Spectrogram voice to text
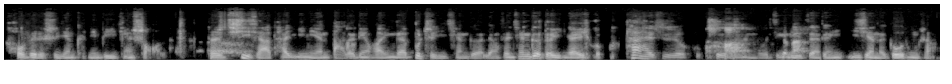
耗费的时间肯定比以前少了。但是气侠他一年打的电话应该不止一千个，两三千个都应该有。他还是 会花很多精力在跟一线的沟通上。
